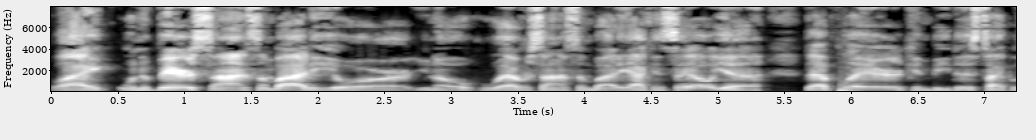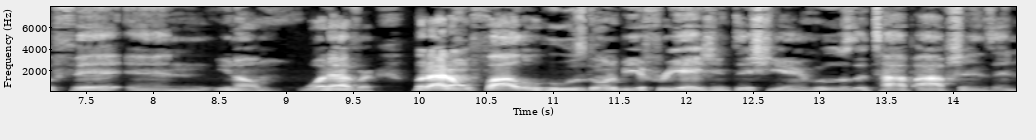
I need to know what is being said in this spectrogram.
Like when the Bears sign somebody or, you know, whoever signs somebody, I can say, oh yeah, that player can be this type of fit and, you know, whatever. But I don't follow who's going to be a free agent this year and who's the top options and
